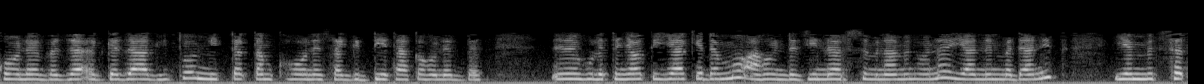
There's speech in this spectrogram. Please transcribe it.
ከሆነ በዛ እገዛ አግኝቶ የሚጠቀም ከሆነ ግዴታ ከሆነበት። ሁለተኛው ጥያቄ ደግሞ አሁን እንደዚህ ነርስ ምናምን ሆነ ያንን መድኃኒት የምትሰጥ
